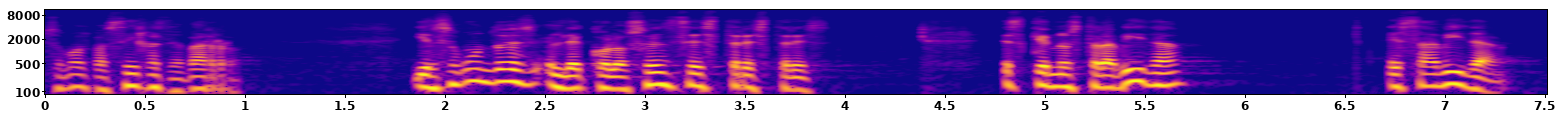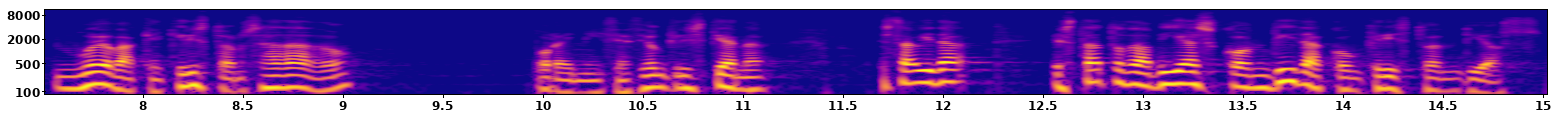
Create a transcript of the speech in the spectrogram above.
somos vasijas de barro. Y el segundo es el de Colosenses 3.3, es que nuestra vida esa vida nueva que Cristo nos ha dado por la iniciación cristiana, esa vida está todavía escondida con Cristo en Dios.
